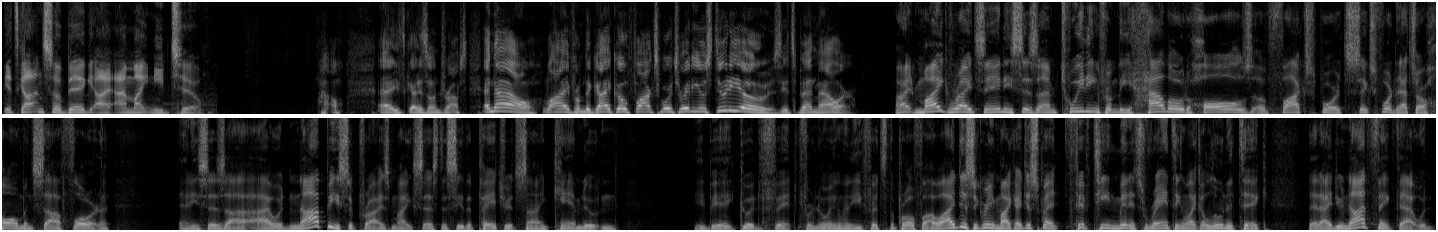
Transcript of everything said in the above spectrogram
It's gotten so big, I, I might need two. Wow. Uh, he's got his own drops. And now, live from the Geico Fox Sports Radio studios, it's Ben Maller. All right, Mike writes in. He says, I'm tweeting from the hallowed halls of Fox Sports 640. That's our home in South Florida. And he says, I, I would not be surprised, Mike says, to see the Patriots sign Cam Newton. He'd be a good fit for New England. He fits the profile. Well, I disagree, Mike. I just spent 15 minutes ranting like a lunatic that I do not think that would,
